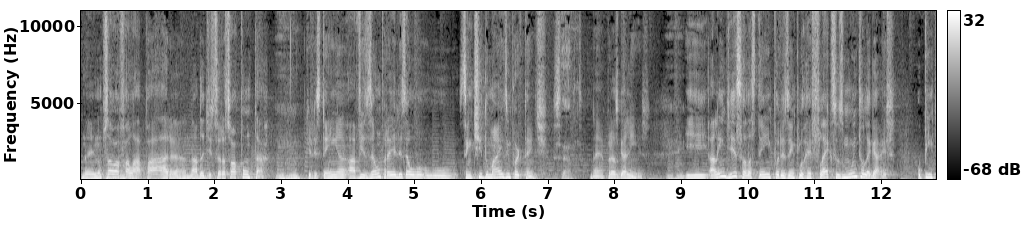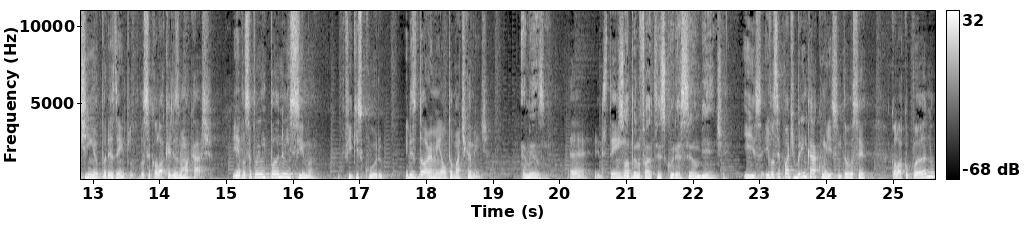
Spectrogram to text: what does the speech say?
Né? Não precisava falar para, nada disso, era só apontar. Porque eles têm a, a visão pra eles é o, o sentido mais importante Certo. né, para as galinhas. E além disso, elas têm, por exemplo, reflexos muito legais. O pintinho, por exemplo, você coloca eles numa caixa. E aí você põe um pano em cima, fica escuro. Eles dormem automaticamente. É mesmo? É, eles têm Só pelo fato de escurecer o ambiente. Isso. E você pode brincar com isso. Então você coloca o pano,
